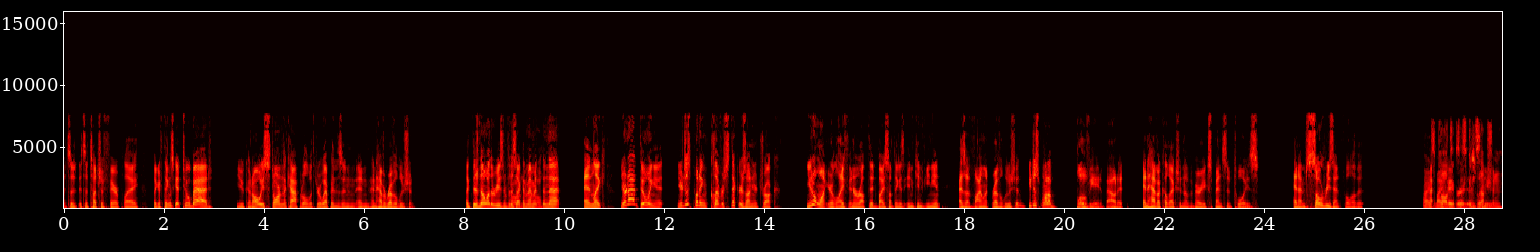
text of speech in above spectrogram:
it's a it's a touch of fair play. Like if things get too bad, you can always storm the Capitol with your weapons and and and have a revolution. Like there's no other reason for the Oh, Second no. Amendment than that. And like you're not doing it. You're just putting clever stickers on your truck. You don't want your life interrupted by something as inconvenient as a violent revolution. You just want to bloviate about it and have a collection of very expensive toys. And I'm so resentful of it. My, my favorite is is when you, consumption.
